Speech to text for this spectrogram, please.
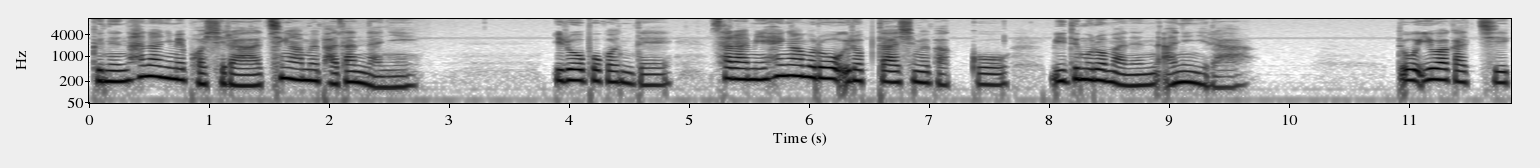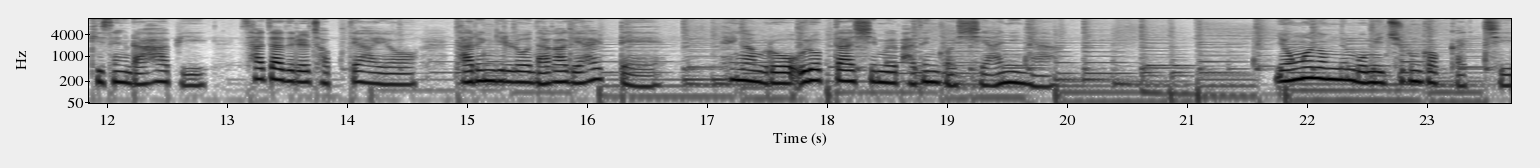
그는 하나님의 벗이라 칭함을 받았나니 이로 보건대 사람이 행함으로 의롭다 하심을 받고 믿음으로만은 아니니라. 또 이와 같이 기생 라합이 사자들을 접대하여 다른 길로 나가게 할 때에 행함으로 의롭다 하심을 받은 것이 아니냐. 영혼 없는 몸이 죽은 것 같이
